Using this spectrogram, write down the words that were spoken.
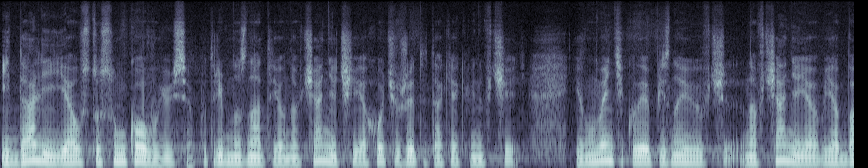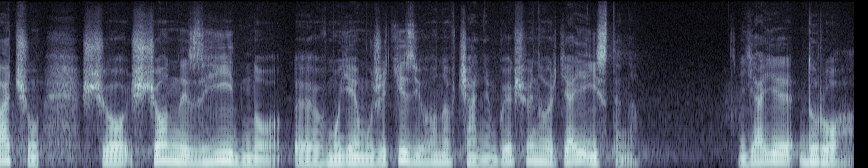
І далі я устосунковуюся, потрібно знати його навчання, чи я хочу жити так, як він вчить. І в моменті, коли я пізнаю навчання, я, я бачу, що, що не згідно е, в моєму житті з його навчанням. Бо якщо він говорить, я є істина, я є дорога,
